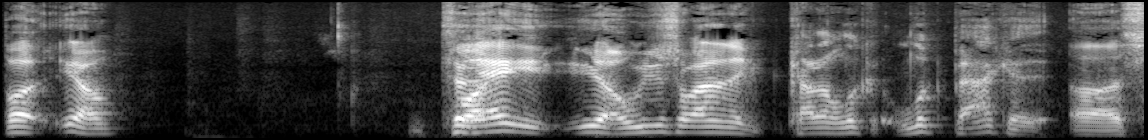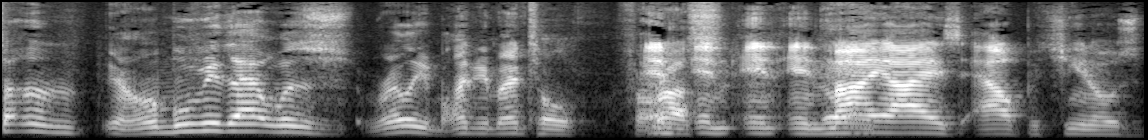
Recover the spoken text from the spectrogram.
But you know, today, you know, we just wanted to kind of look look back at uh, something, you know, a movie that was really monumental for in, us. in, in, in my eyes, Al Pacino's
